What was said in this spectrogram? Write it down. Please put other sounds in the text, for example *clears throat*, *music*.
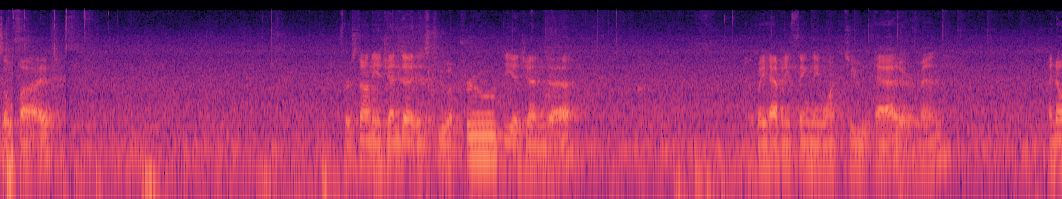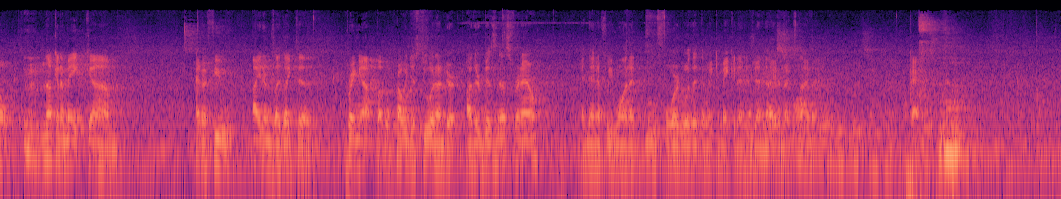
six oh five. First on the agenda is to approve the agenda. Anybody have anything they want to add or amend? I know, I'm not gonna make, um, I have a few items I'd like to bring up, but we'll probably just do it under other business for now. And then if we wanna move forward with it, then we can make it an agenda item next time. Okay.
